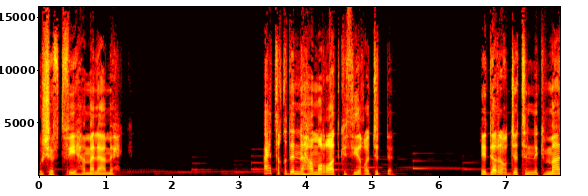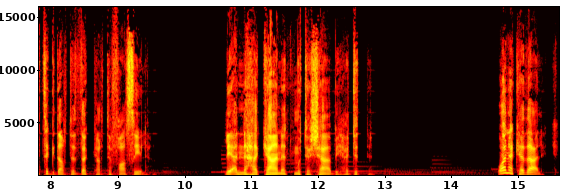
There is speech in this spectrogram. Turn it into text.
وشفت فيها ملامحك؟ أعتقد أنها مرات كثيرة جدا لدرجة أنك ما تقدر تتذكر تفاصيلها لأنها كانت متشابهة جدا. وأنا كذلك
